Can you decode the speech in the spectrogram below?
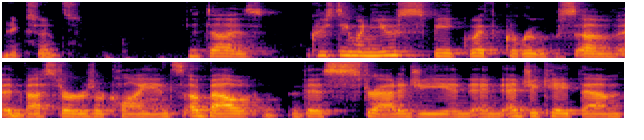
Makes sense. It does. Christine, when you speak with groups of investors or clients about this strategy and, and educate them,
